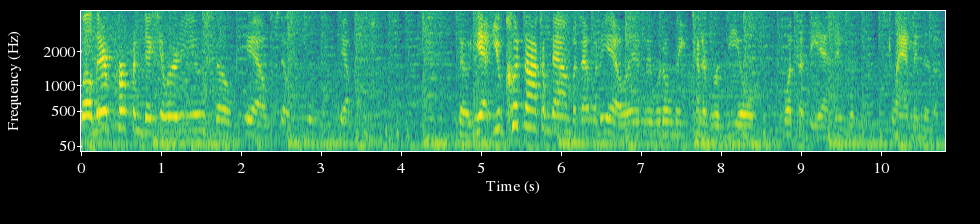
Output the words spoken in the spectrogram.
Well, they're perpendicular to you, so yeah. So yep. So yeah, you could knock them down, but that would yeah, it, it would only kind of reveal what's at the end. It wouldn't slam into them.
